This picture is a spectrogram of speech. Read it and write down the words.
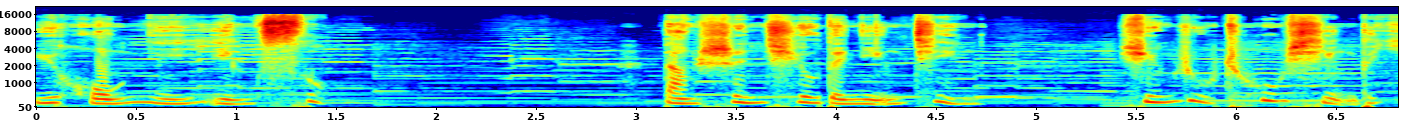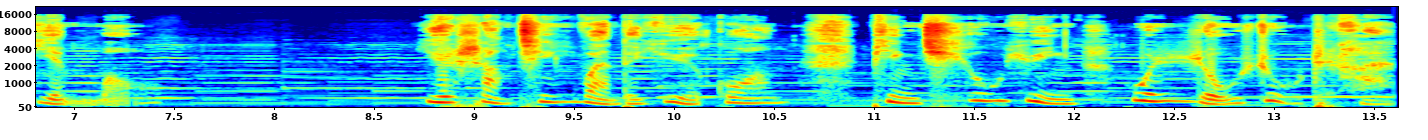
与红泥吟诵。当深秋的宁静寻入初醒的眼眸，约上今晚的月光，品秋韵温柔入禅，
